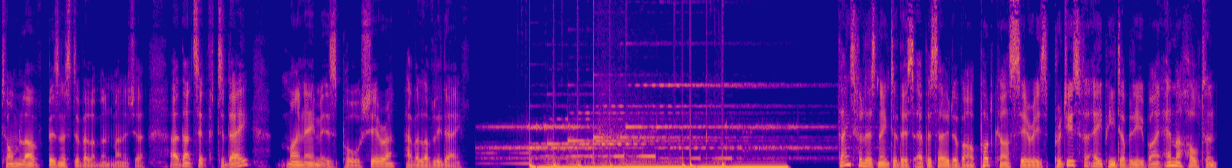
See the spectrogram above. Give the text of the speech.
Tom Love, Business Development Manager. Uh, that's it for today. My name is Paul Shearer. Have a lovely day. Thanks for listening to this episode of our podcast series produced for APW by Emma Holton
